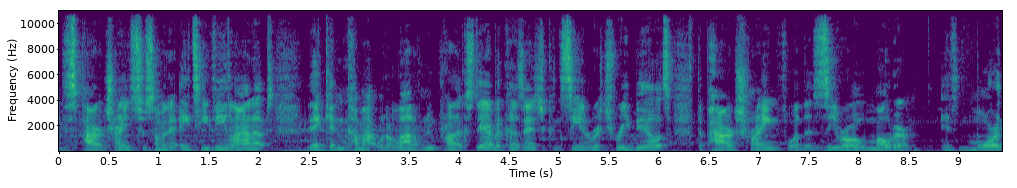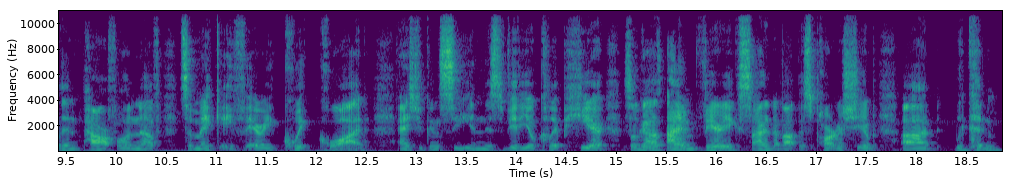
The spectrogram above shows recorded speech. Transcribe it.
this powertrains to some of the ATV lineups, they can come out with a lot of new products there because as you can see in Rich Rebuilds, the powertrain for the Zero motor is more than powerful enough to make a very quick quad as you can see in this video clip here. So guys i am very excited about this partnership. Uh, we couldn't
